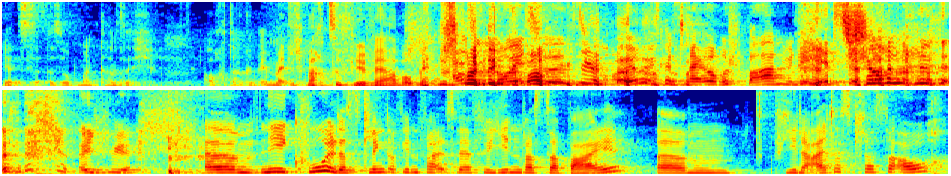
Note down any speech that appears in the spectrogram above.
Jetzt, also man kann sich auch da. Ich, mache zu viel Werbung. Also Leute, 7 Euro, ihr könnt 3 Euro sparen, wenn ihr jetzt schon. ähm, nee, cool. Das klingt auf jeden Fall, als wäre für jeden was dabei. Ähm, für jede Altersklasse auch.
